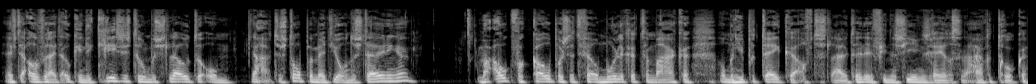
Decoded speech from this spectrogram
heeft de overheid ook in de crisis toen besloten om ja, te stoppen met die ondersteuningen. Maar ook voor kopers het veel moeilijker te maken om een hypotheek af te sluiten. De financieringsregels zijn aangetrokken.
